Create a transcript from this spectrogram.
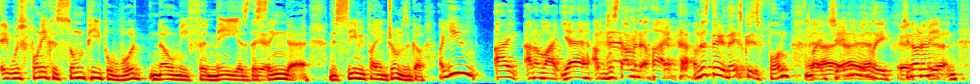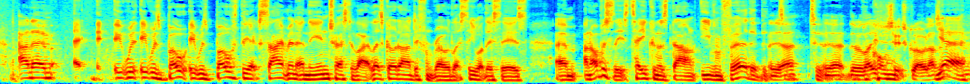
It was funny because some people would know me for me as the Yeah. singer, and they see me playing drums and go, "Are you?" I and I'm like, "Yeah, I'm just having it. Like, I'm just doing this because it's fun. Yeah, Like genuinely, yeah. do you know what I Yeah. mean?" And um, it, it was it was both it was both the excitement and the interest of like, let's go down a different road, let's see what this is. Um, and obviously, it's taken us down even further. Yeah, to, to yeah, the relationship's grown, hasn't it? yeah.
